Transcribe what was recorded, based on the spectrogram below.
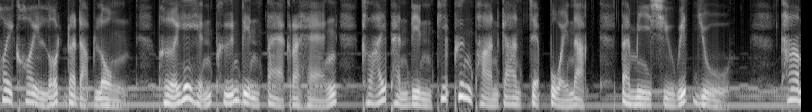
ค่อยๆ ลดระดับลง เผยให้เห็นพื้นดินแตกระแหง คล้ายแผ่นดินที่เพิ่งผ่านการเจ็บป่วยหนัก แต่มีชีวิตอยู่ท่าม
